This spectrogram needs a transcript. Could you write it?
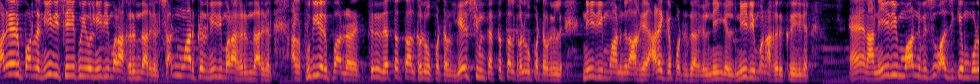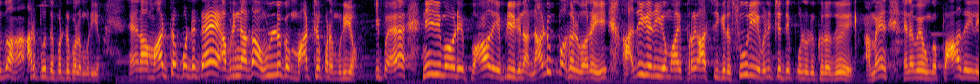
பழைய ஏற்பாட்டில் நீதி செய்யக்கூடியவர்கள் நீதிமானாக இருந்தார்கள். சன்மார்க்கர் நீதிமானாக இருந்தார்கள். ஆனால் புதிய ஏற்பாட்டில் திரு ரத்தத்தால் கழுவப்பட்டவர்கள் இயேசுவின் ரத்தத்தால் கழுவப்பட்டவர்கள் நீதிமான்களாக அழைக்கப்பட்டிருக்கிறார்கள். நீங்கள் நீதிமானாக இருக்கிறீர்கள். நான் நீதிமான் விசுவாசிக்கும் பொழுது தான் அற்புதத்தை பெற்றுக்கொள்ள முடியும். நான் மாற்றப்பட்டுட்டேன் அப்படின்னா தான் உள்ளுக்கு மாற்றப்பட முடியும். இப்போ நீதிமானுடைய பாதை எப்படி இருக்குன்னா நடுப்பகல் வரை அதிக அதிகமாய் பிரகாசிக்கிற சூரிய வெளிச்சத்தை போல் இருக்கிறது. ஆமென். எனவே உங்கள் பாதையில்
